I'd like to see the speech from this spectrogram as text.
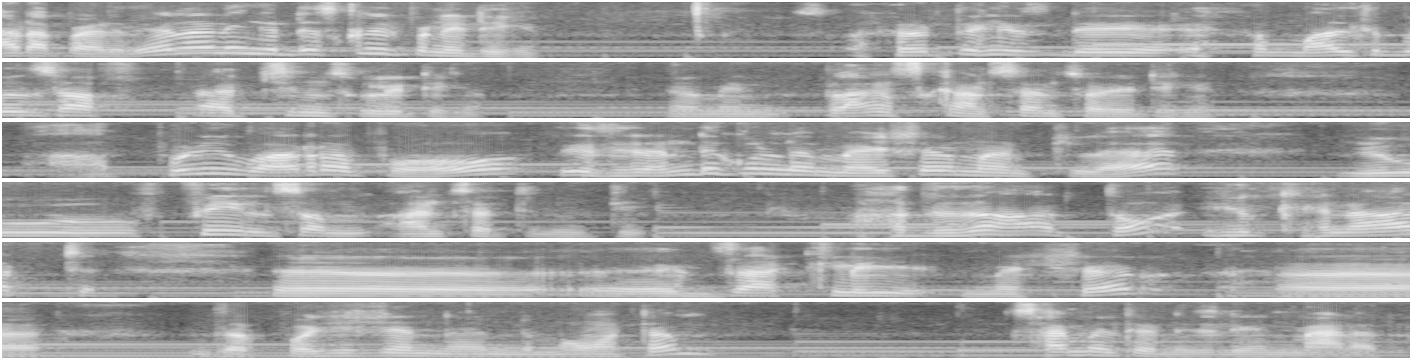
ஆடப் ஆகிடுது ஏன்னா நீங்கள் டிஸ்கிரீட் பண்ணிட்டீங்க. திங் இஸ் மல்டிபிள்ஸ் ஆஃப் ஹெச்னு சொல்லிட்டீங்க. ஐ மீன் பிளாங்ஸ் கான்ஸ்டன்ட் சொல்லிட்டீங்க. அப்படி வர்றப்போ இது ரெண்டுக்குள்ள மெஷர்மெண்ட்டில் யூ ஃபீல் சம் அன்சர்டினிட்டி அதுதான் அர்த்தம். You cannot exactly measure the position and momentum simultaneously in manner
